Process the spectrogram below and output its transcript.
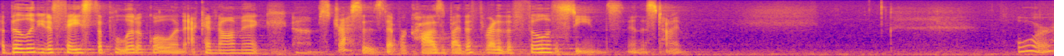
ability to face the political and economic um, stresses that were caused by the threat of the Philistines in this time. Or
